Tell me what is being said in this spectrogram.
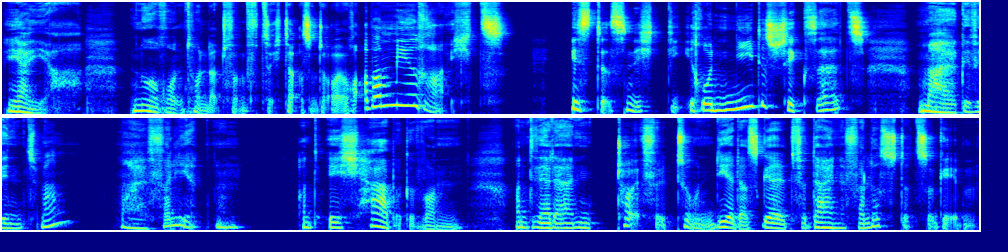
Ja, ja, nur rund 150.000 Euro, aber mir reicht's. Ist das nicht die Ironie des Schicksals? Mal gewinnt man, mal verliert man. Und ich habe gewonnen und werde einen Teufel tun, dir das Geld für deine Verluste zu geben.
